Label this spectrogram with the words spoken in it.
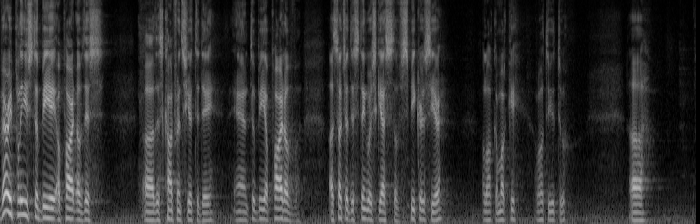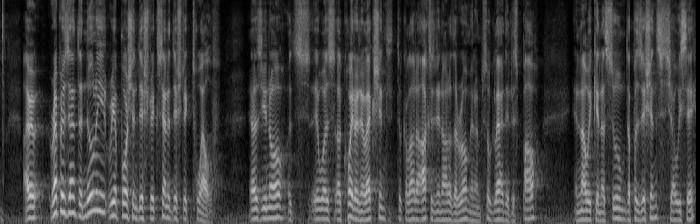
very pleased to be a part of this, uh, this conference here today and to be a part of uh, such a distinguished guest of speakers here. Aloha kamaki. Aloha to you too. Uh, I represent the newly reapportioned district, Senate District 12. As you know, it's it was uh, quite an election. It took a lot of oxygen out of the room, and I'm so glad it is pau. And now we can assume the positions, shall we say.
